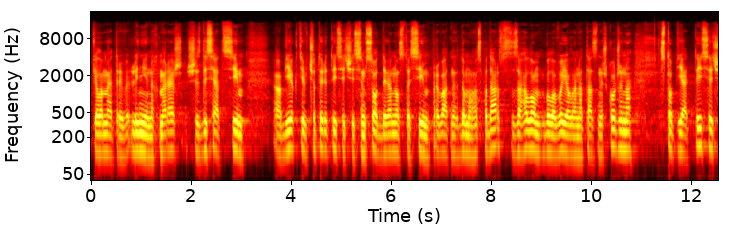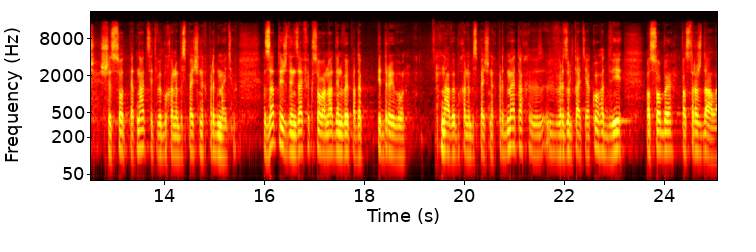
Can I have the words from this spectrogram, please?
кілометрів лінійних мереж, 67 об'єктів, 4797 приватних домогосподарств. Загалом було виявлено та знешкоджено 105 тисяч 615 вибухонебезпечних предметів. За тиждень зафіксовано один випадок підриву на вибухонебезпечних предметах, в результаті якого дві особи постраждали.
